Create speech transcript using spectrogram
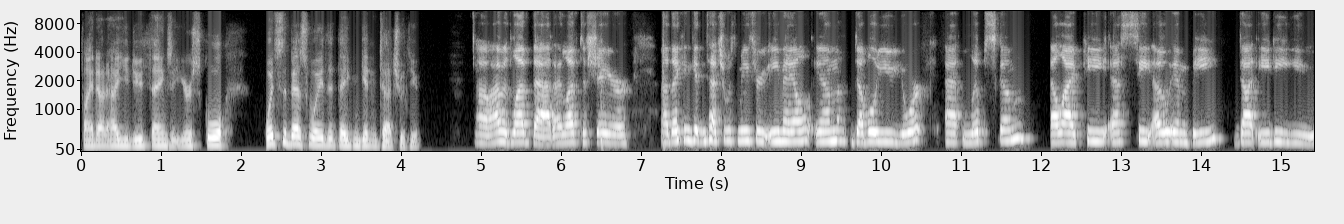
find out how you do things at your school, what's the best way that they can get in touch with you? Oh, I would love that. I love to share uh, they can get in touch with me through email, mwyork at lipscomb, L-I-P-S-C-O-M-B dot edu.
